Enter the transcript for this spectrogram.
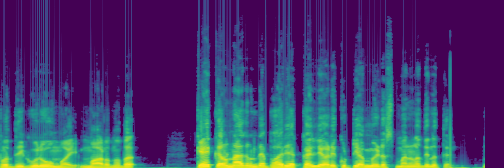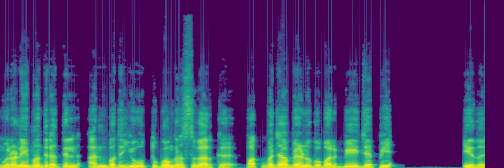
പ്രതികൂലവുമായി മാറുന്നത്. കെ. കരുണാകരന്റെ ഭാര്യ കല്യാണിക്കുട്ടിയമ്മയുടെ സ്മരണ ദിനത്തിൽ മുരളി മന്ദിരത്തിൽ അൻപത് യൂത്ത് കോൺഗ്രസുകാർക്ക് Padmaja Venugopal B J P ഇത്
